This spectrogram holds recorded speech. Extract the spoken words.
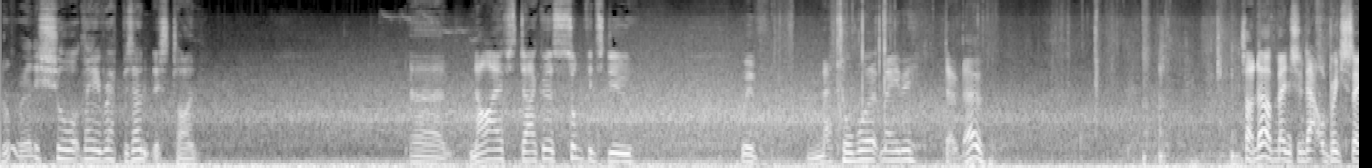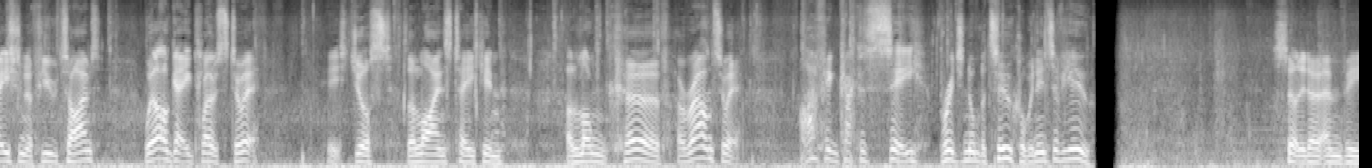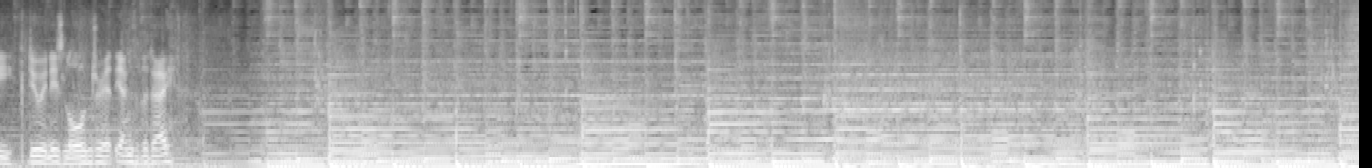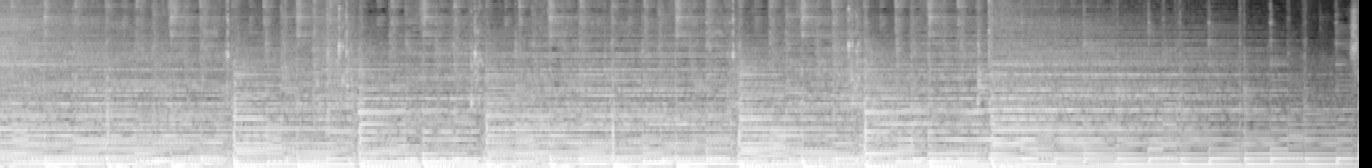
not really sure what they represent this time. Um, knives daggers something to do with metalwork maybe? Don't know. So I know I've mentioned Attlebridge station a few times. We are getting close to it. It's just the line's taking a long curve around to it. I think I can see bridge number two coming into view. Certainly don't envy doing his laundry at the end of the day.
